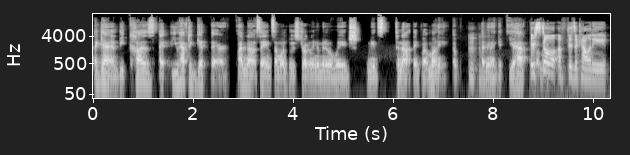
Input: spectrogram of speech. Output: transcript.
again, because I, you have to get there. I'm not saying someone who's struggling to minimum wage needs to not think about money. Mm-mm. I mean, I get you have. To There's still a physicality.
